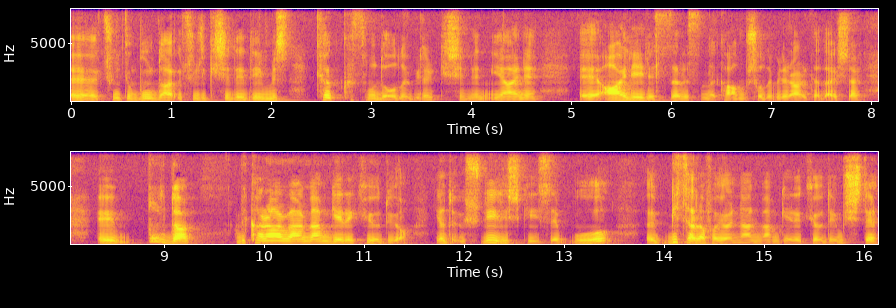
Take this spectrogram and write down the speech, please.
E, çünkü burada üçüncü kişi dediğimiz kök kısmı da olabilir kişinin. Yani e, aileyle siz arasında kalmış olabilir arkadaşlar. E, burada bir karar vermem gerekiyor diyor. Ya da üçlü ilişki ise bu e, bir tarafa yönlenmem gerekiyor demişti.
